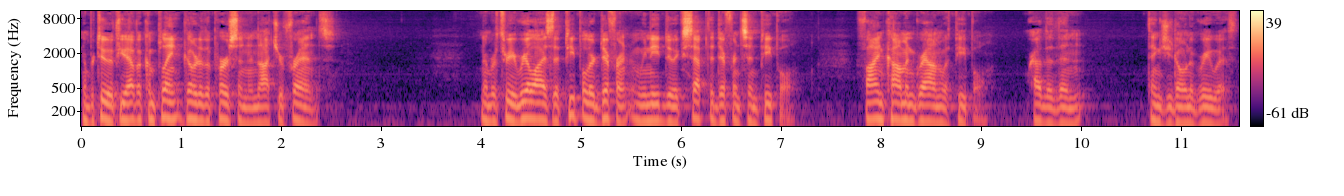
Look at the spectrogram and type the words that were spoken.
Number two, if you have a complaint, go to the person and not your friends. Number three, realize that people are different and we need to accept the difference in people. Find common ground with people rather than things you don't agree with.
